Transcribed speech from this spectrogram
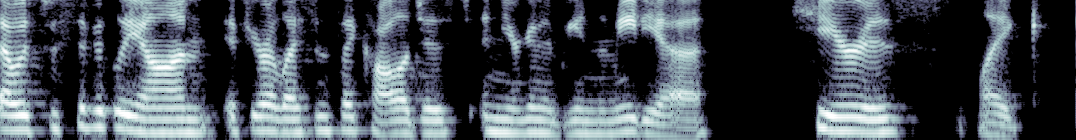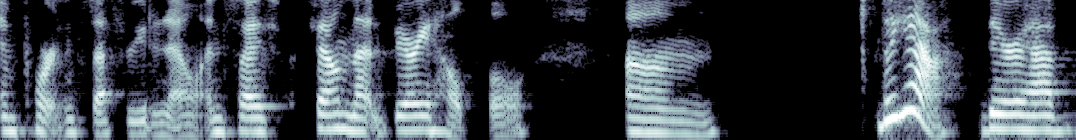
that was specifically on if you're a licensed psychologist and you're going to be in the media here is like important stuff for you to know. And so i've found that very helpful. Um but yeah there have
